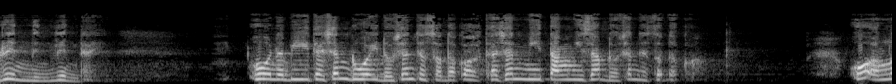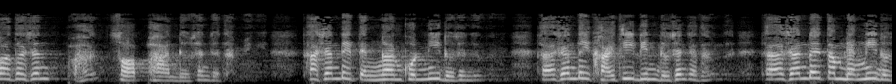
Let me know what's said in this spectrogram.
เรื่องหนึ่งเรื่องใด โอ้นบีแต่ฉันรวยเดี๋ยวฉันจะสดก็ถ้าฉันมีตังมีทรัพย์เดี๋ยวฉันจะสดก็โอ้อัลลอฮ์ถ้าฉันสอบผ่านเดี๋ยวฉันจะทำอย่างนี้ถ้าฉันได้แต่งงานคนนี้เดี๋ยวฉันจะถ้าฉันได้ขายที่ดินเดี๋ยวฉันจะทำถ้าฉันได้ตำแหน่งนี้เดี๋ยว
